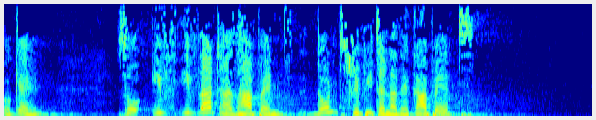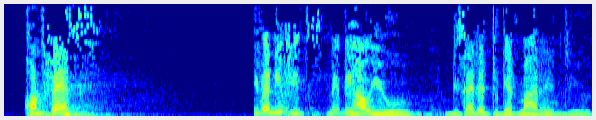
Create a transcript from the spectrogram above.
Okay? So if, if that has happened, don't sweep it under the carpet. Confess. Even if it's maybe how you decided to get married. You,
